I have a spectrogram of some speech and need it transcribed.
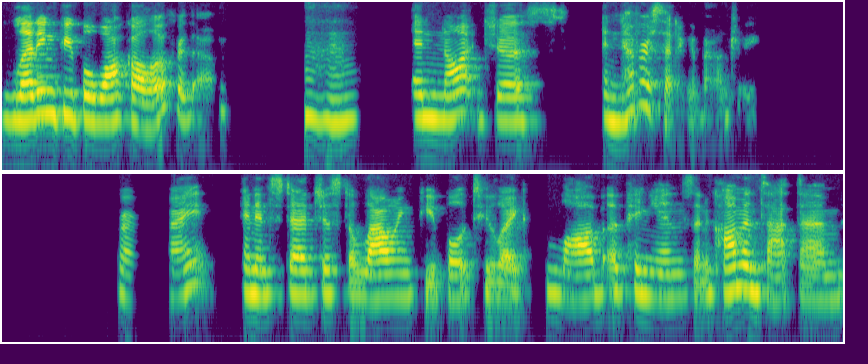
letting people walk all over them mm-hmm. and not just and never setting a boundary right right and instead just allowing people to like lob opinions and comments at them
